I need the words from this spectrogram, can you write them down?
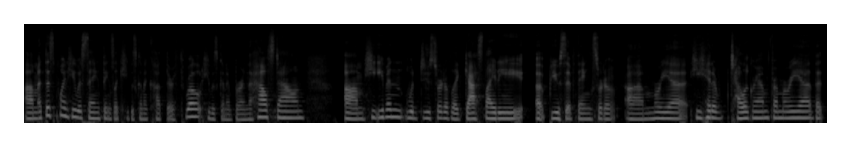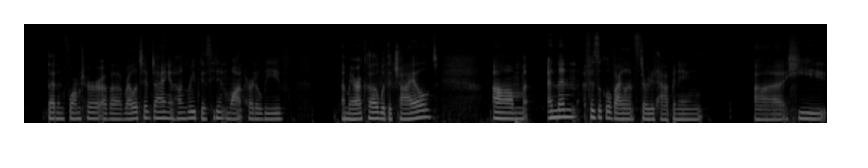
Um, at this point, he was saying things like he was going to cut their throat, he was going to burn the house down. Um, he even would do sort of like gaslighty, abusive things. Sort of um, Maria. He hid a telegram from Maria that that informed her of a relative dying in Hungary because he didn't want her to leave America with the child. Um, and then physical violence started happening. Uh, he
